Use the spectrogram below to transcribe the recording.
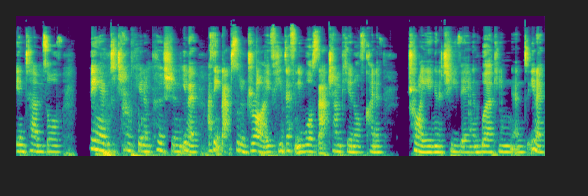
in terms of being able to champion and push, and you know I think that sort of drive, he definitely was that champion of kind of trying and achieving and working, and you know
